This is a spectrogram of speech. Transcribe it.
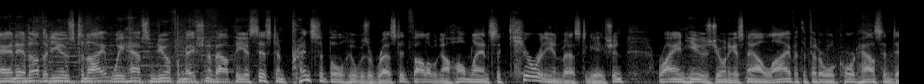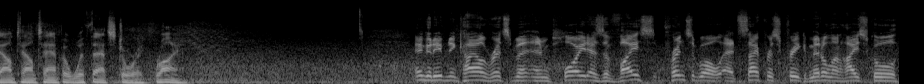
And in other news tonight, we have some new information about the assistant principal who was arrested following a Homeland Security investigation. Ryan Hughes joining us now live at the federal courthouse in downtown Tampa with that story. Ryan. And good evening. Kyle Ritzman, employed as a vice principal at Cypress Creek Middle and High School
